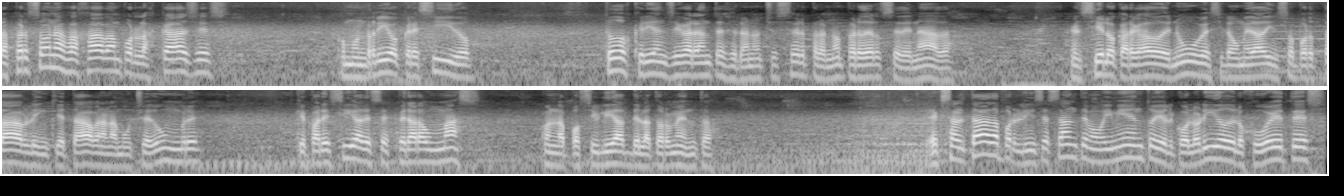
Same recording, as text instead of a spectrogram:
Las personas bajaban por las calles como un río crecido. Todos querían llegar antes del anochecer para no perderse de nada. El cielo cargado de nubes y la humedad insoportable inquietaban a la muchedumbre que parecía desesperar aún más con la posibilidad de la tormenta. Exaltada por el incesante movimiento y el colorido de los juguetes,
